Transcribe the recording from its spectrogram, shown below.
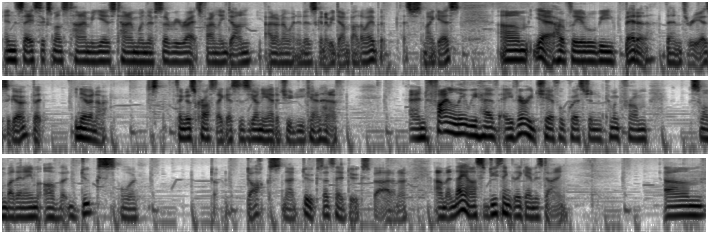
in say six months' time, a year's time, when the server rewrite's finally done, I don't know when it is going to be done, by the way, but that's just my guess. Um, yeah, hopefully it will be better than three years ago. But you never know. Just fingers crossed, I guess, is the only attitude you can have. And finally, we have a very cheerful question coming from someone by the name of Dukes or Docs, no Dukes. I'd say Dukes, but I don't know. Um, and they asked, "Do you think the game is dying?" Um,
